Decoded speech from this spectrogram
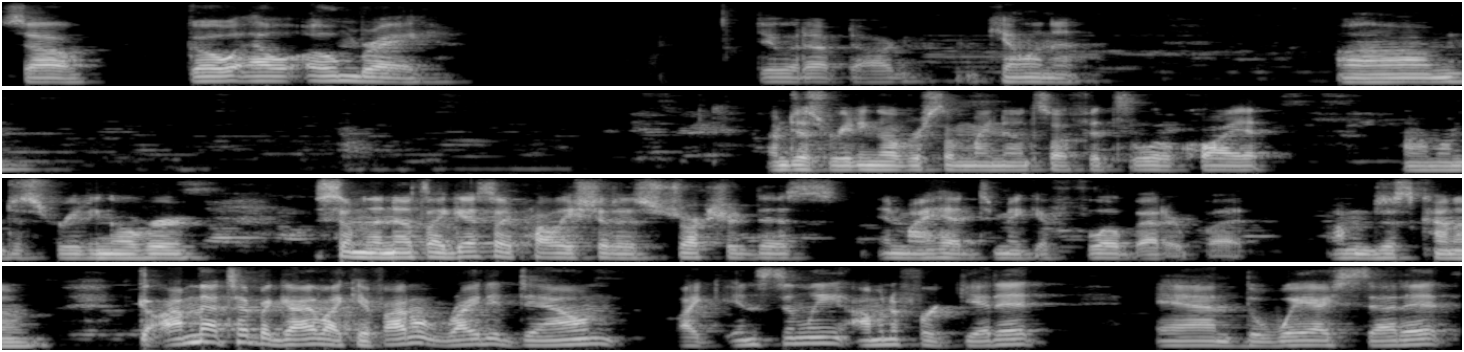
So go El Hombre. Do it up, dog. You're killing it. Um, I'm just reading over some of my notes, so if it's a little quiet, um, I'm just reading over some of the notes. I guess I probably should have structured this in my head to make it flow better, but I'm just kind of I'm that type of guy like if I don't write it down like instantly, I'm to forget it and the way I said it,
